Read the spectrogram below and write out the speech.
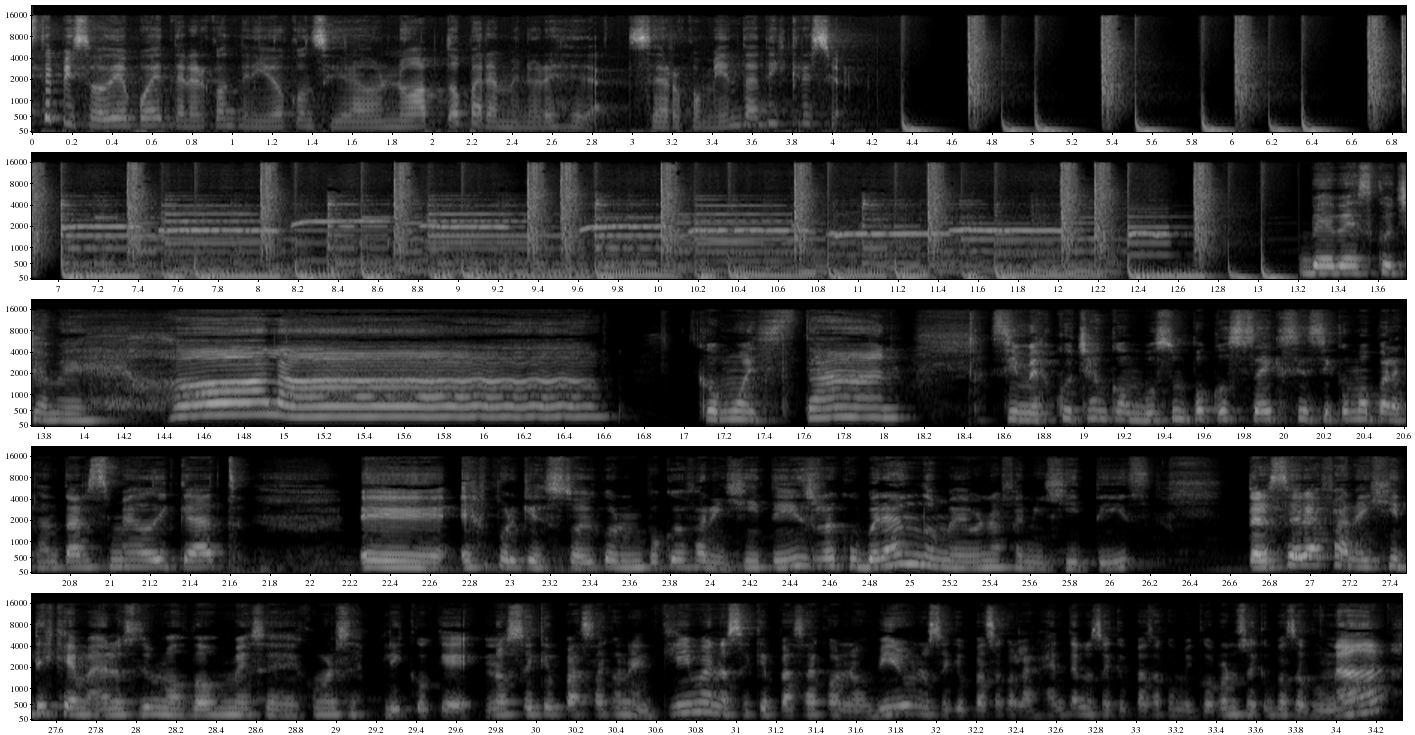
Este episodio puede tener contenido considerado no apto para menores de edad. Se recomienda discreción. Bebé, escúchame. Hola. ¿Cómo están? Si me escuchan con voz un poco sexy, así como para cantar Smelly Cat, eh, es porque estoy con un poco de faringitis, recuperándome de una faringitis. Tercera faringitis que me da en los últimos dos meses. Es como les explico que no sé qué pasa con el clima, no sé qué pasa con los virus, no sé qué pasa con la gente, no sé qué pasa con mi cuerpo, no sé qué pasa con nada.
